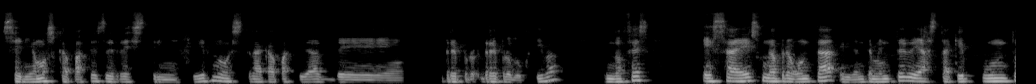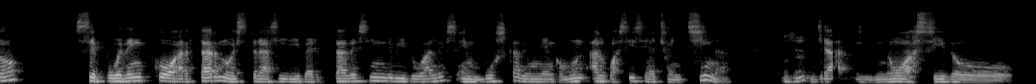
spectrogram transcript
seríamos capaces de restringir nuestra capacidad de reproductiva. Entonces, esa es una pregunta, evidentemente, de hasta qué punto se pueden coartar nuestras libertades individuales en busca de un bien común. Algo así se ha hecho en China ya y no ha sido...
